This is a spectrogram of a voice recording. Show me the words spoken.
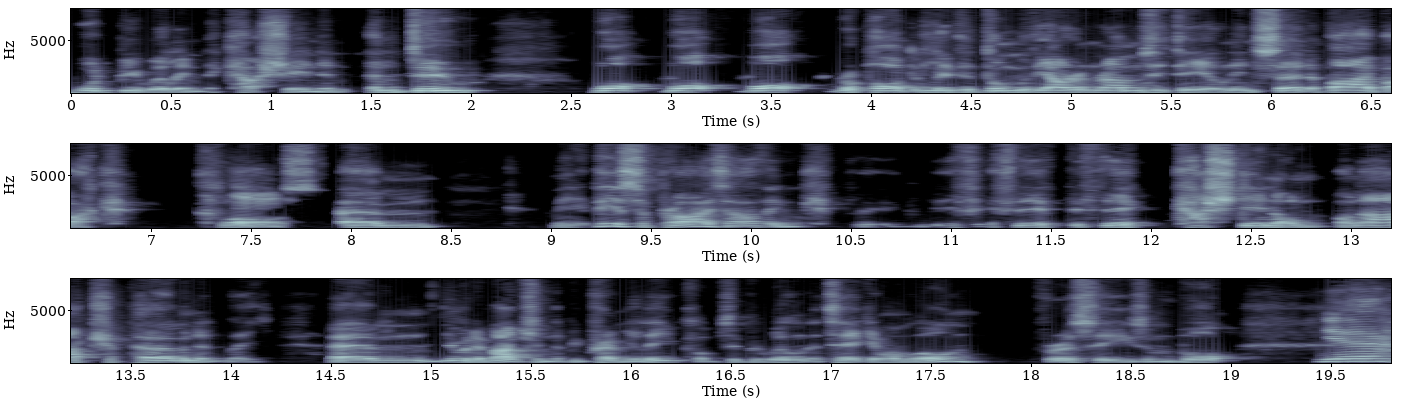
would be willing to cash in and, and do what what what reportedly they've done with the Aaron Ramsey deal and insert a buyback clause. Mm. Um, mean, it'd be a surprise, I think, if, if they if they cashed in on on Archer permanently. Um, you would imagine there'd be Premier League clubs who'd be willing to take him on loan for a season. But yeah,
